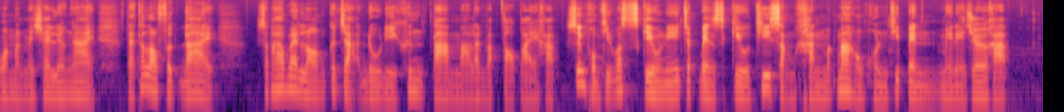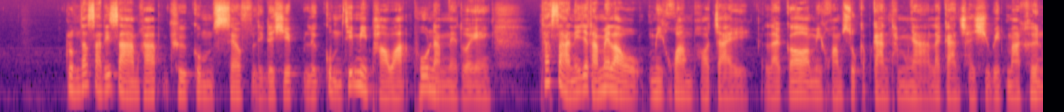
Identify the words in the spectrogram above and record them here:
ว่ามันไม่ใช่เรื่องง่าย แต่ถ้าเราฝึกได้ สภาพแวดล้อมก็จะดูดีขึ้นตามมาระดับต่อไปครับ ซึ่งผมคิดว่า skill นี้จะเป็น skill ที่สำคัญมาก ๆ ของคนที่เป็น manager ครับ กลุ่มทักษะที่ 3 ครับ คือกลุ่ม self leadership หรือกลุ่มที่มีภาวะผู้นำในตัวเอง ทักษะนี้จะทำให้เรามีความพอใจ และก็มีความสุขกับการทำงานและการใช้ชีวิตมากขึ้น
